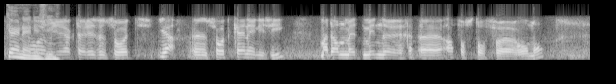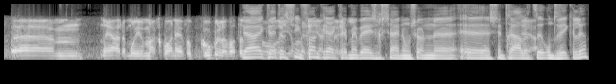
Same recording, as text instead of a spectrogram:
kernenergie. Een reactor is een soort, ja, een soort kernenergie. Maar dan met minder uh, afvalstofrommel. Um, nou ja, dan moet je maar gewoon even op googlen wat Ja, ik weet dat ze in Frankrijk ermee bezig zijn om zo'n uh, centrale ja. te ontwikkelen.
